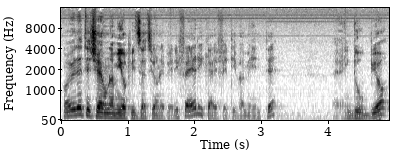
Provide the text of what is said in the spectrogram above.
Come vedete c'è una miopizzazione periferica effettivamente, indubbio.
